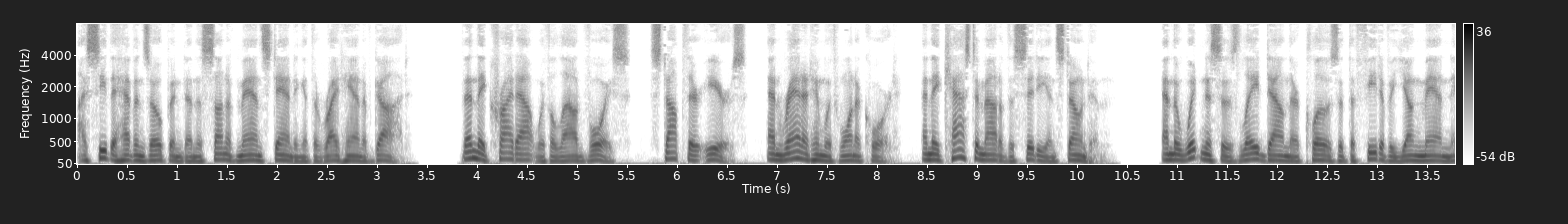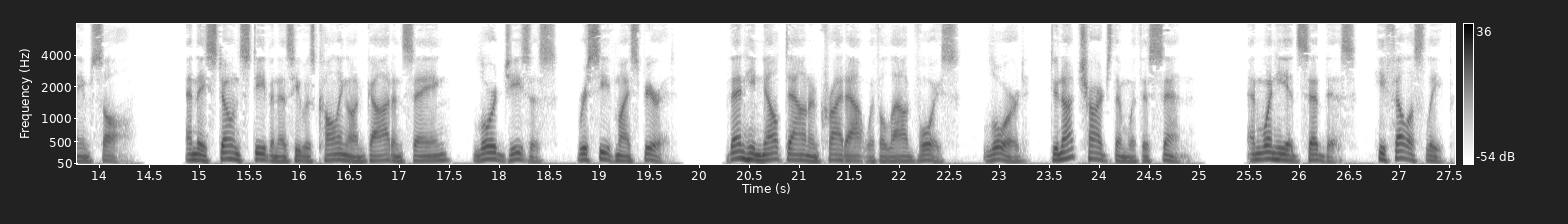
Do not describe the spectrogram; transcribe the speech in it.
I see the heavens opened and the Son of Man standing at the right hand of God. Then they cried out with a loud voice, stopped their ears, and ran at him with one accord, and they cast him out of the city and stoned him. And the witnesses laid down their clothes at the feet of a young man named Saul. And they stoned Stephen as he was calling on God and saying, Lord Jesus, receive my spirit. Then he knelt down and cried out with a loud voice, Lord, do not charge them with this sin. And when he had said this, he fell asleep.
